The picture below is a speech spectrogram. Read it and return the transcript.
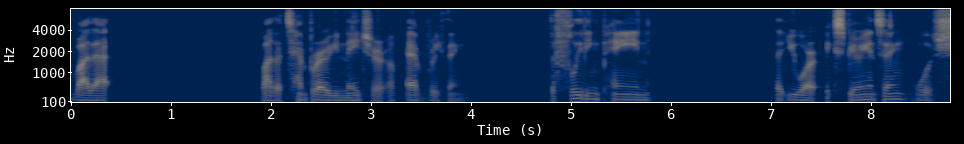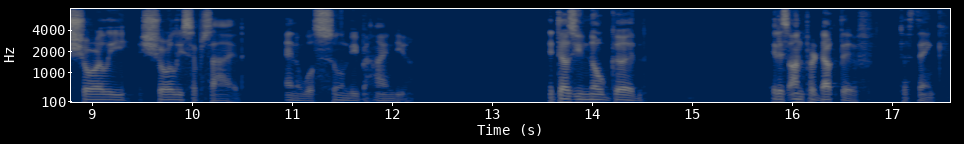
by that, by the temporary nature of everything. The fleeting pain that you are experiencing will surely, surely subside and it will soon be behind you. It does you no good. It is unproductive to think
